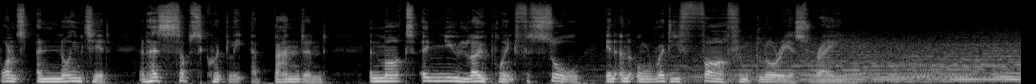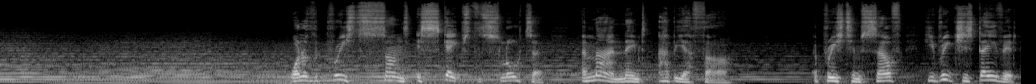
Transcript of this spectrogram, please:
once anointed and has subsequently abandoned, and marks a new low point for Saul in an already far from glorious reign. One of the priest's sons escapes the slaughter, a man named Abiathar. A priest himself, he reaches David,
